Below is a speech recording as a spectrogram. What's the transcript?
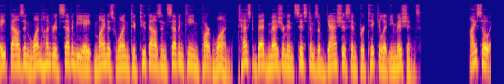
8178-1 to 2017 Part 1 Test bed measurement systems of gaseous and particulate emissions ISO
